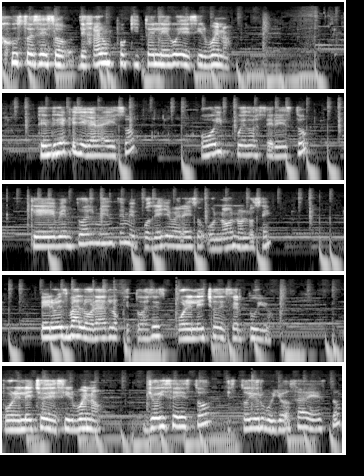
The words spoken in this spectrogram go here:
justo es eso, dejar un poquito el ego y decir, bueno, tendría que llegar a eso, hoy puedo hacer esto, que eventualmente me podría llevar a eso o no, no lo sé, pero es valorar lo que tú haces por el hecho de ser tuyo, por el hecho de decir, bueno, yo hice esto, estoy orgullosa de esto,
